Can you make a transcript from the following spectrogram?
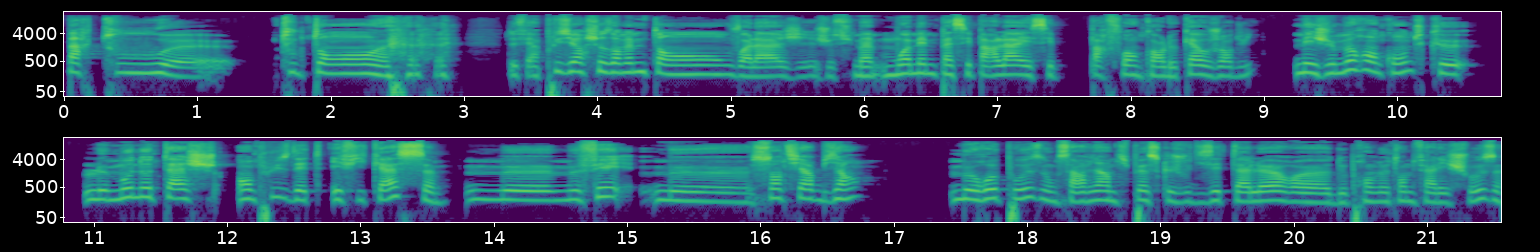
partout, euh, tout le temps, de faire plusieurs choses en même temps. Voilà, je suis moi-même passée par là et c'est parfois encore le cas aujourd'hui. Mais je me rends compte que le monotâche, en plus d'être efficace, me, me fait me sentir bien, me repose. Donc ça revient un petit peu à ce que je vous disais tout à l'heure de prendre le temps de faire les choses.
